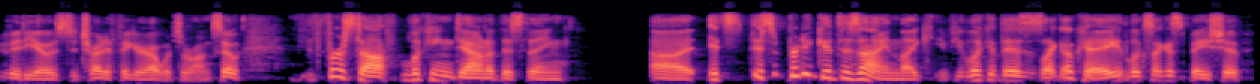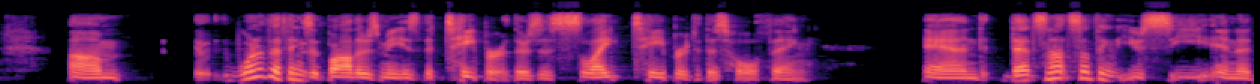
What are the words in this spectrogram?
video is to try to figure out what's wrong. So first off, looking down at this thing, uh, it's it's a pretty good design. Like if you look at this, it's like okay, it looks like a spaceship. Um, one of the things that bothers me is the taper. There's a slight taper to this whole thing, and that's not something that you see in a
